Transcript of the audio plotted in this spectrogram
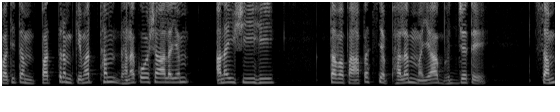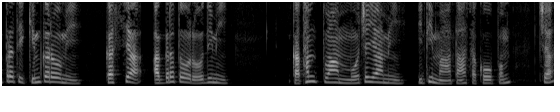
पतितं पत्रं किमर्थं धनकोशालयम् अनैषीः? तव पापस्य फलं मया भुज्यते। सम्प्रति किं करोमि? कस्य अग्रतो रोदिमि? कथं त्वां मोचयामि? इति माता सकोपं च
